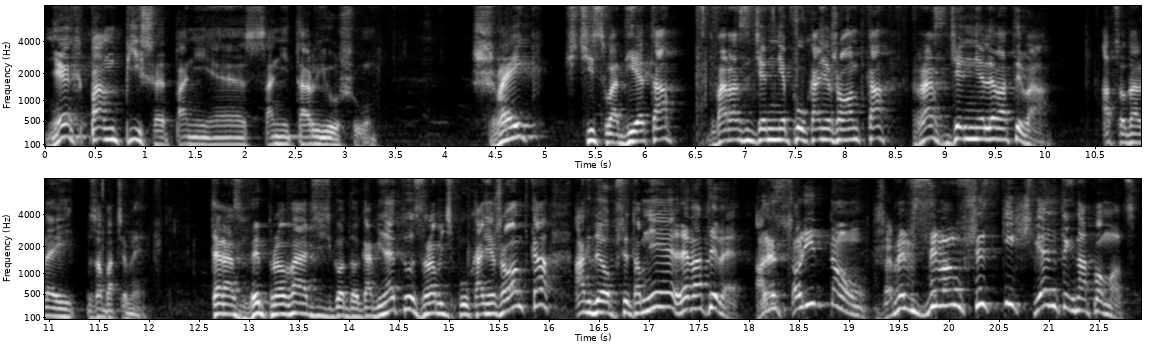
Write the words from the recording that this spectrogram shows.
Niech pan pisze, panie sanitariuszu. Szwejk, ścisła dieta, dwa razy dziennie płukanie żołądka, raz dziennie lewatywa. A co dalej, zobaczymy. Teraz wyprowadzić go do gabinetu, zrobić płukanie żołądka, a gdy oprzytomnieje, lewatywę. Ale solidną, żeby wzywał wszystkich świętych na pomoc.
